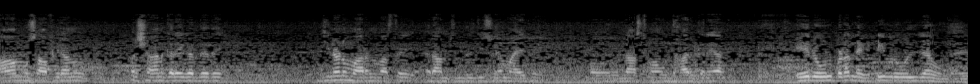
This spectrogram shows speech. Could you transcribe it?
ਆਮ ਮੁਸਾਫਿਰਾਂ ਨੂੰ ਪਰੇਸ਼ਾਨ ਕਰੇ ਕਰਦੇ ਤੇ ਜਿਨ੍ਹਾਂ ਨੂੰ ਮਾਰਨ ਵਾਸਤੇ ਰਾਮਚੰਦਰ ਜੀ ਸਵयं ਆਏ ਥੇ ਔਰ ਲਾਸਟ ਵਾਂ ਉਧਾਰ ਕਰਿਆ। ਇਹ ਰੋਲ ਬੜਾ ਨੈਗੇਟਿਵ ਰੋਲ ਜਿਹਾ ਹੁੰਦਾ ਹੈ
